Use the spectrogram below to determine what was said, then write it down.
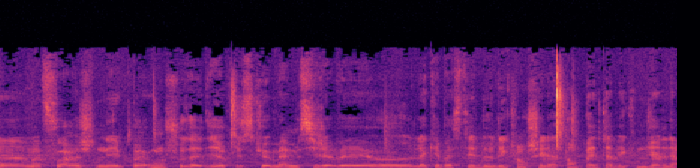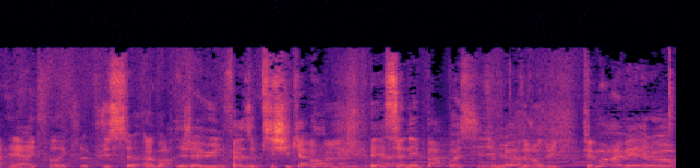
Euh, ma foi, je n'ai pas grand chose à dire puisque même si j'avais euh, la capacité de déclencher la tempête avec une gel derrière, il faudrait que je puisse avoir déjà eu une phase psychique avant. Non, Et ce n'est pas possible. aujourd'hui. Fais-moi rêver alors.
